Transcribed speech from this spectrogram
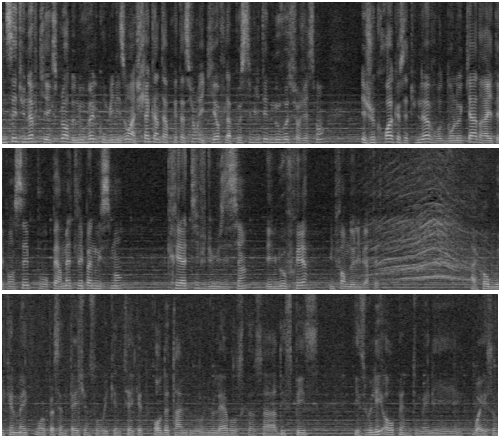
INSEE est une œuvre qui explore de nouvelles combinaisons à chaque interprétation et qui offre la possibilité de nouveaux surgissements. Et je crois que c'est une œuvre dont le cadre a été pensé pour permettre l'épanouissement créatif du musicien et lui offrir une forme de liberté. I hope we can make more presentations so we can take it all the time to new levels because uh, this piece is really open to many ways of,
